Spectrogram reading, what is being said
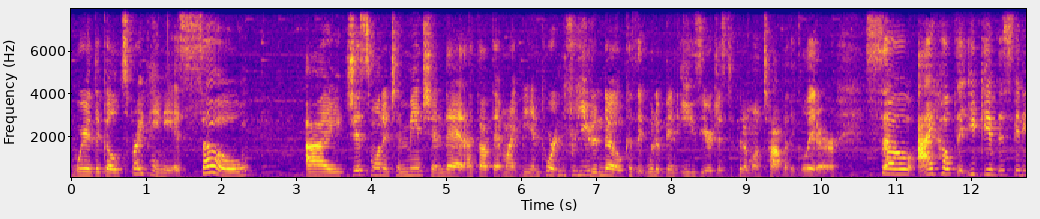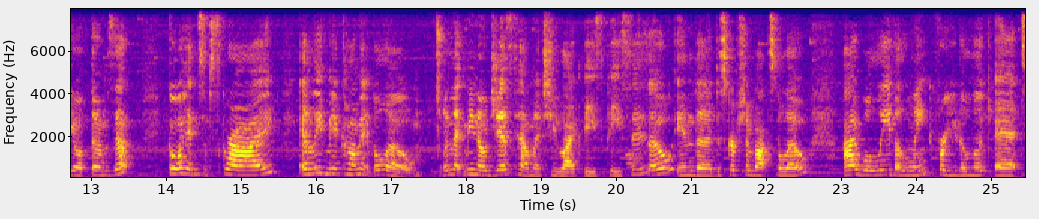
where the gold spray paint is. So I just wanted to mention that I thought that might be important for you to know because it would have been easier just to put them on top of the glitter. So I hope that you give this video a thumbs up. Go ahead and subscribe and leave me a comment below and let me know just how much you like these pieces. So in the description box below, I will leave a link for you to look at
